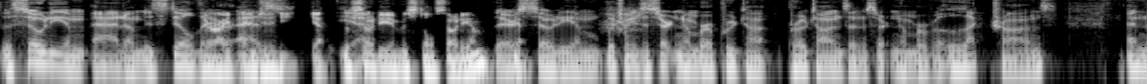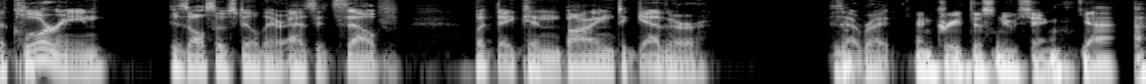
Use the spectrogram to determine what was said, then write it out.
the sodium atom is still there Their identity. as yeah, the yeah. sodium is still sodium. there's sodium, which means a certain number of proton, protons and a certain number of electrons, and the chlorine is also still there as itself, but they can bind together. Is that right? and create this new thing. Yeah. Yeah.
